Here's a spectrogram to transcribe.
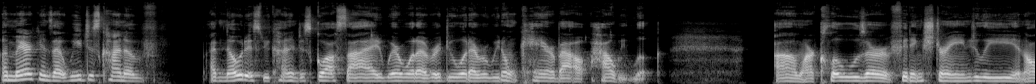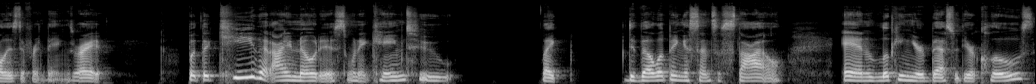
Americans that we just kind of I've noticed we kind of just go outside, wear whatever, do whatever. We don't care about how we look. Um, our clothes are fitting strangely and all these different things, right? But the key that I noticed when it came to like developing a sense of style and looking your best with your clothes,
